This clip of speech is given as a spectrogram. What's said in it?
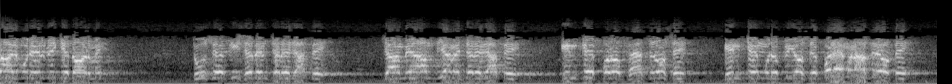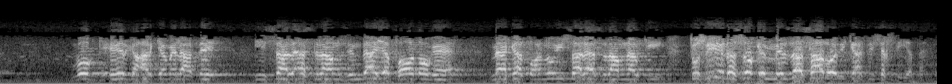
طالب ریلوے کے دور میں۔ دوسرے، تیسرے دن چلے جاتے۔ جامعہ عمدیہ میں چلے جاتے۔ ان کے پروفیسروں سے، ان کے مربیوں سے بڑے مناظرے ہوتے۔ وہ گھیر گار کے میں لاتے۔ عیسا علیہ السلام زندہ یا فوت ہو گئے؟ میں کیا تمہوں عیسا علیہ السلام نال کی۔ تھی یہ دسو کہ مرزا صاحب اور کیسی شخصیت ہے۔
